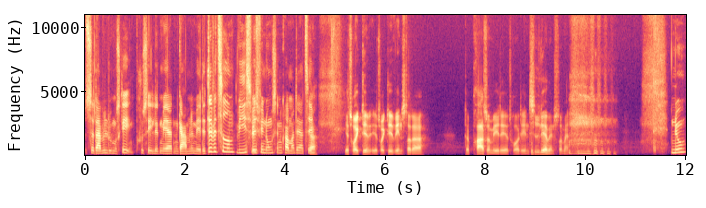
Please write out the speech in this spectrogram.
så der vil du måske kunne se lidt mere af den gamle Mette. Det vil tiden vise, Okay. hvis vi nogensinde kommer dertil. Ja. Jeg, tror ikke, det, jeg tror ikke, det er Venstre, der, der presser med det. Jeg tror, det er en tidligere venstremand. Nu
